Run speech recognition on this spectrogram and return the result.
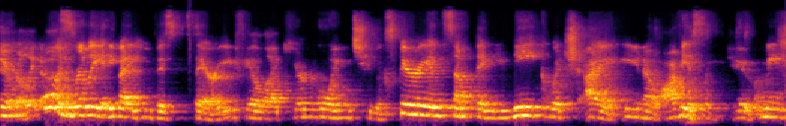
It really does. Well, and really anybody who visits there, you feel like you're going to experience something unique, which I, you know, obviously do. I mean,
